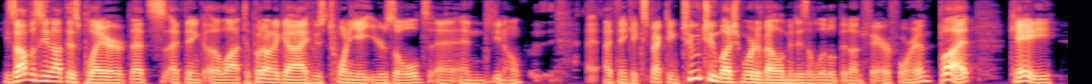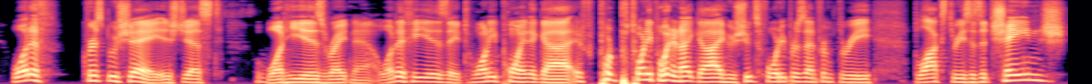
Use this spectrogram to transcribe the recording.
He's obviously not this player. That's, I think, a lot to put on a guy who's 28 years old. And, and you know, I, think expecting too, too much more development is a little bit unfair for him. But, Katie, what if Chris Boucher is just what he is right now? What if he is a 20 point a guy, 20 point a night guy who shoots 40% from three, blocks threes? is it change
